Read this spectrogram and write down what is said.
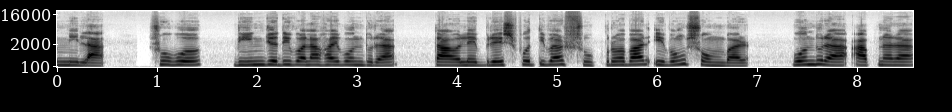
নীলা। শুভ দিন যদি বলা হয় বন্ধুরা, তাহলে বৃহস্পতিবার, শুক্রবার এবং সোমবার। বন্ধুরা, আপনারা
